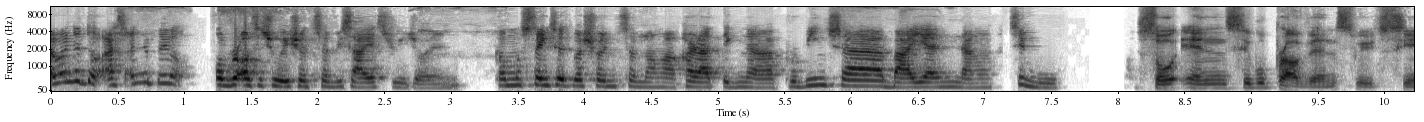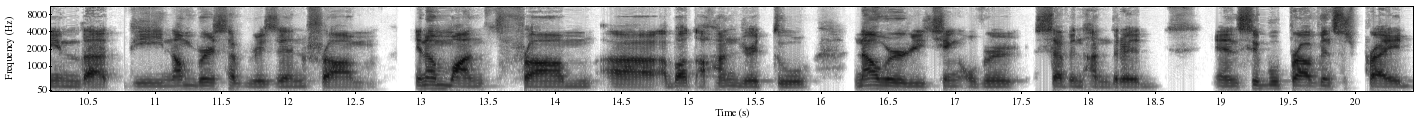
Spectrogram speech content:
I wanted to ask, ano ba yung overall situation sa Visayas region? Kamusta yung sitwasyon sa mga karatig na probinsya, bayan ng Cebu? So in Cebu province, we've seen that the numbers have risen from in a month from uh, about 100 to now we're reaching over 700 and cebu province was pride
